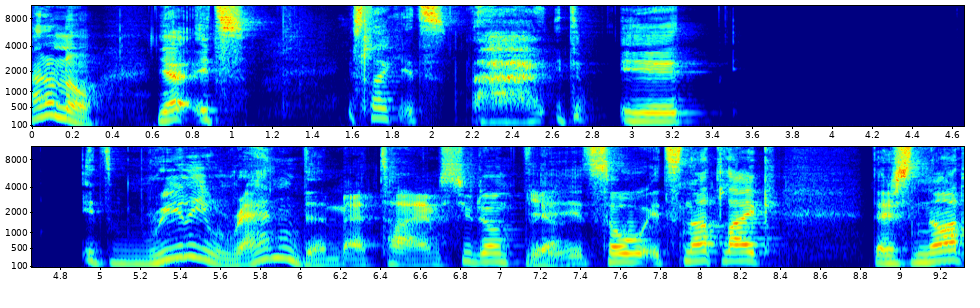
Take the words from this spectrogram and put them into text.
I don't know. Yeah, it's it's like it's uh, it it it's really random at times. You don't. Yeah. so it's not like there's not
